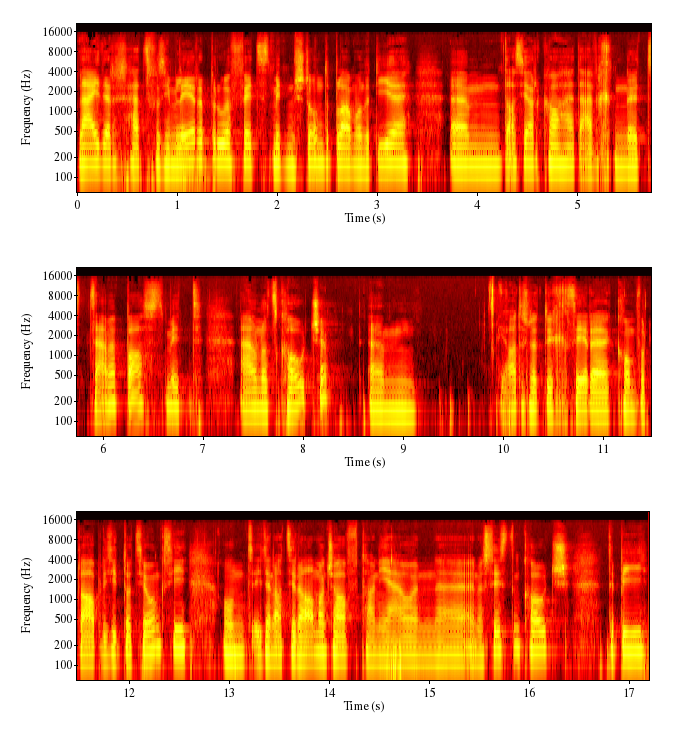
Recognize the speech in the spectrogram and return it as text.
Leider hat es von seinem Lehrerberuf jetzt mit dem Stundenplan, den er die, ähm, das Jahr hatte, einfach nicht zusammengepasst mit auch noch zu coachen. Ähm, ja, das war natürlich eine sehr komfortable Situation gewesen. und in der Nationalmannschaft habe ich auch einen, äh, einen Assistant Coach dabei,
